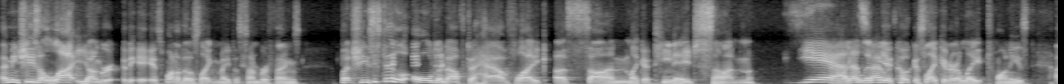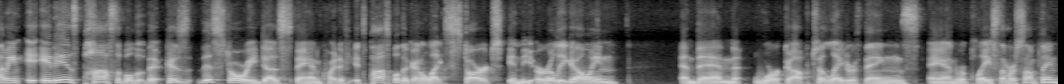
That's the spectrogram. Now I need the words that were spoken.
I mean, she's a lot younger. It's one of those like May December things, but she's still old enough to have like a son, like a teenage son. Yeah, and, like Olivia Cooke is like in her late twenties. I mean, it, it is possible that because this story does span quite a. few. It's possible they're going to like start in the early going, and then work up to later things and replace them or something.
